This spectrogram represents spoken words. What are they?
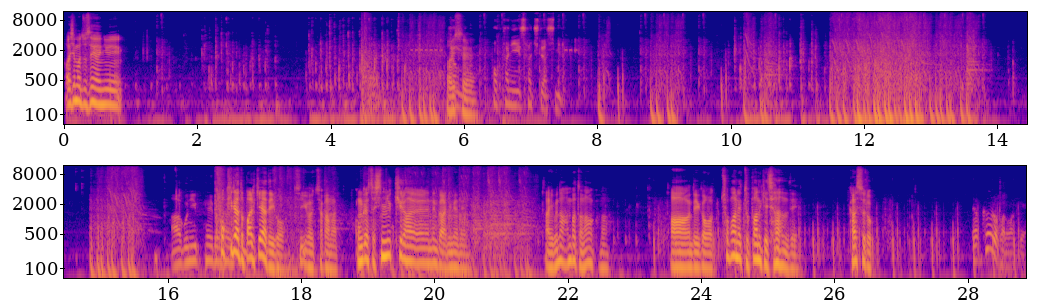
어시만 주세요 형님 나이스 폭탄이 설치되었습니다. 아군이 패배. 4킬이라도 빨리 깨야 돼 이거 지- 이거 잠깐만 공격에서 16킬 하는 거 아니면은 아니구나 한 번 더 남았구나 아 근데 이거 초반에 두 판은 괜찮았는데 갈수록 내가 큰일로 바로 갈게.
